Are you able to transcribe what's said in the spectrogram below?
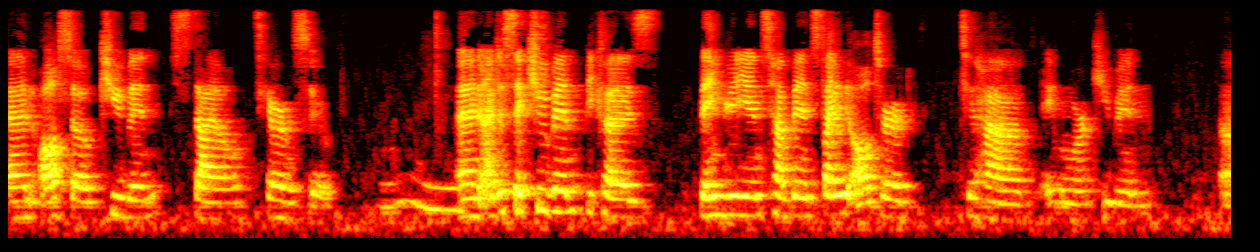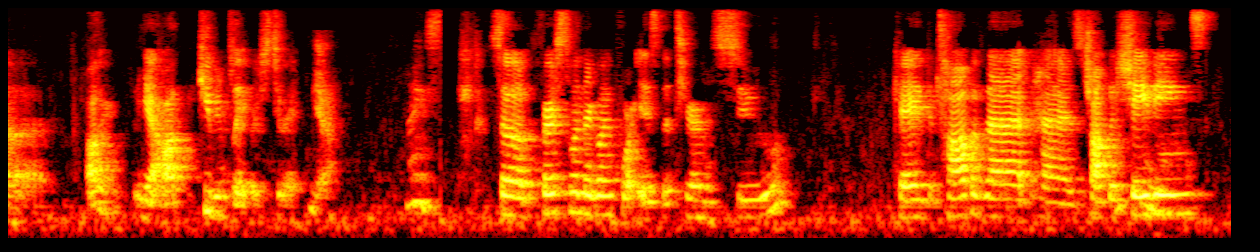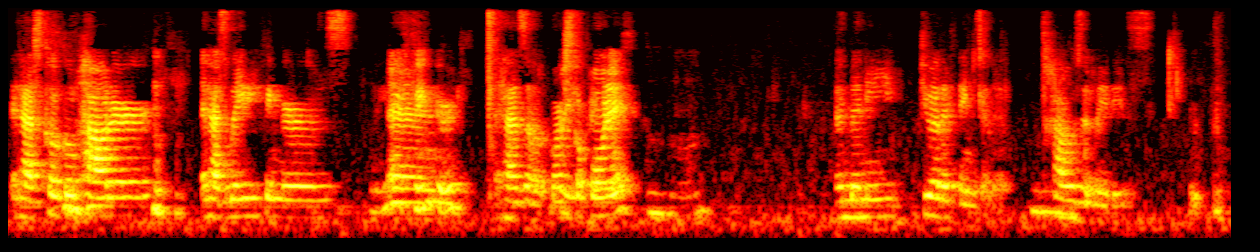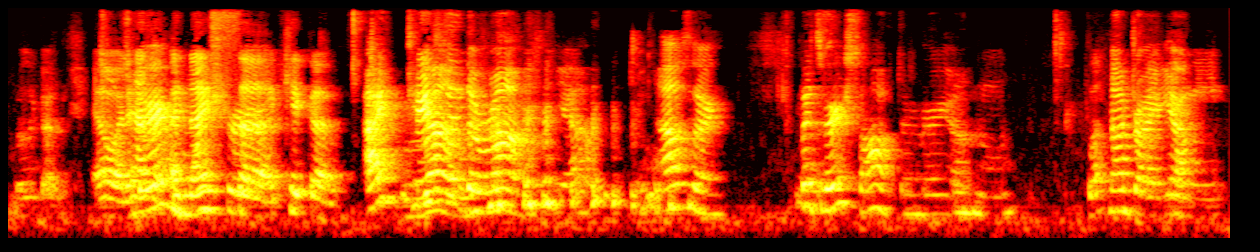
and also Cuban style tiramisu. And I just say Cuban because the ingredients have been slightly altered to have a more Cuban, uh, yeah, Cuban flavors to it. Yeah. Nice. So the first one they're going for is the tiramisu. Okay, the top of that has chocolate shavings. It has cocoa powder. It has lady fingers. And- fingers. It has a mascarpone Mm-hmm. and many few other things in it. How is it, ladies? Really good. Oh, and it has Very a, a nice moisturized. uh, kick of I tasted Rum. the rum. Yeah. I was like, but it's very soft and very um, Mm-hmm. not dry. Yeah, Yummy.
